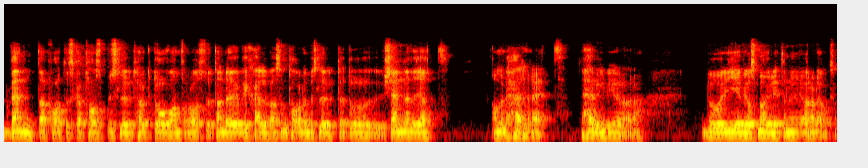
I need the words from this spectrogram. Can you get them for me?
vänta på att det ska tas beslut högt ovanför oss, utan det är vi själva som tar det beslutet och känner vi att ja, men det här är rätt, det här vill vi göra, då ger vi oss möjligheten att göra det också.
